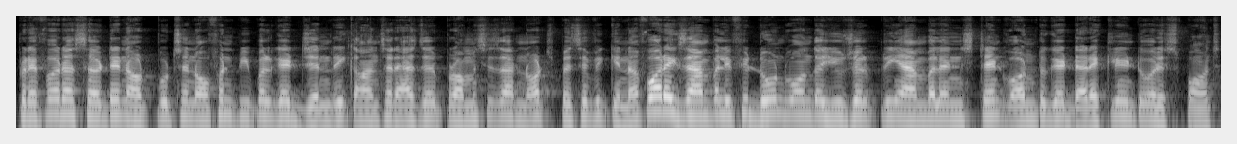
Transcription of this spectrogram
prefer a certain outputs and often people get generic answer as their promises are not specific enough. For example, if you don't want the usual preamble and instead want to get directly into a response,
